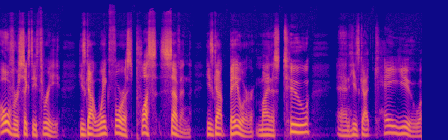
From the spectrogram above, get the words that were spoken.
over 63. He's got Wake Forest plus seven. He's got Baylor minus two, and he's got KU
